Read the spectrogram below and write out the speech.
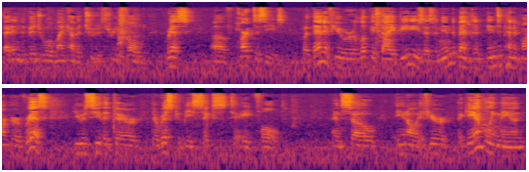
that individual might have a two to three fold risk of heart disease. But then if you were to look at diabetes as an independent independent marker of risk, you would see that their their risk could be six to eight fold. And so you know, if you're a gambling man,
